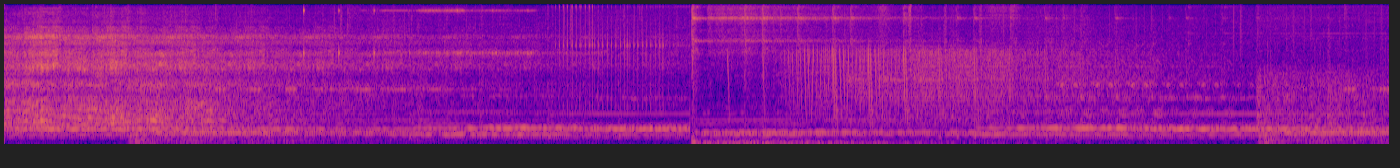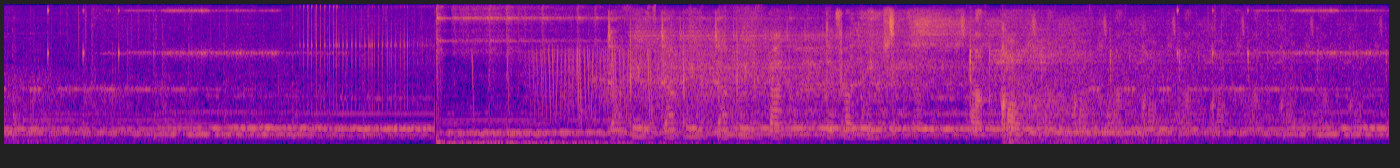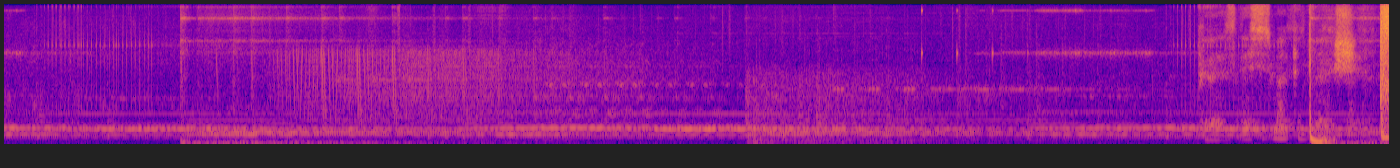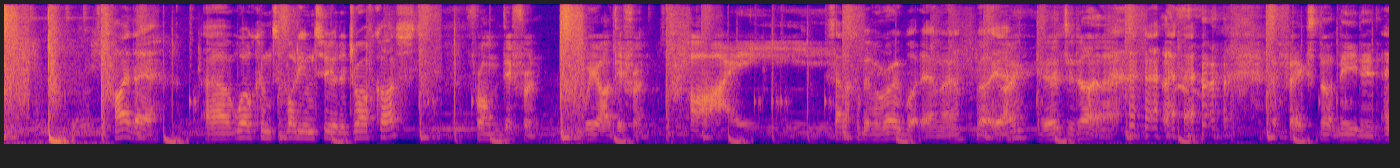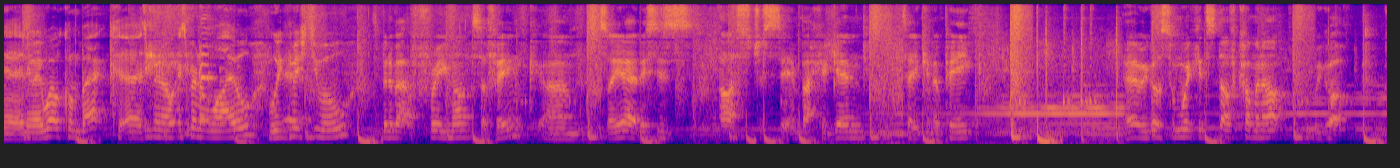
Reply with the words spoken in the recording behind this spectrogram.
Hi there. Uh, welcome to Volume 2 of the Giraffe Cast. From different. We are different. Hi. Sound like a bit of a robot there, man. But yeah. Oh, yeah, did you like that? Effects not needed. Yeah, anyway, welcome back. Uh, it's been a, it's been a while. We've missed you all. It's been about three months, I think. Um, so yeah, this is us just sitting back again, taking a peek. Yeah, we've got some wicked stuff coming up. We've got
